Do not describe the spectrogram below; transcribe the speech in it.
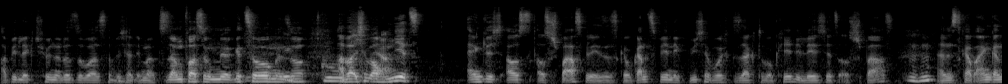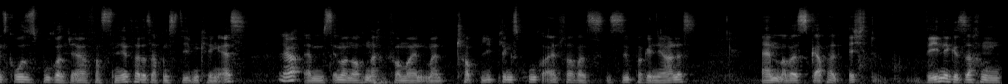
Abi-Lektüren oder sowas, habe ich halt immer Zusammenfassungen mir gezogen und so. Gut, Aber ich habe auch ja. nie jetzt eigentlich aus, aus Spaß gelesen. Es gab ganz wenig Bücher, wo ich gesagt habe, okay, die lese ich jetzt aus Spaß. Mhm. Also es gab ein ganz großes Buch, was mich einfach fasziniert hat, das war von Stephen King S. Ja. Ähm, ist immer noch nach wie vor mein, mein Top-Lieblingsbuch einfach, weil es super genial ist. Ähm, aber es gab halt echt wenige Sachen,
